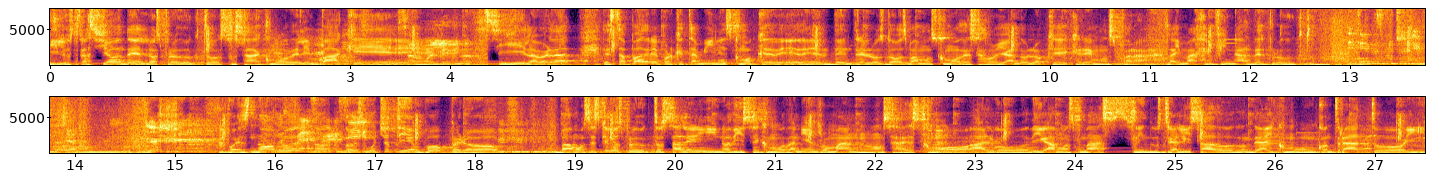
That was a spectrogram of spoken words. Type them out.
Ilustración de los productos, o sea, como del empaque. Está eh, muy linda. Sí, la verdad está padre porque también es como que de, de- de entre los dos vamos como desarrollando lo que queremos para la imagen final del producto. ¿Y tienes mucho tiempo trabajando? Pues no, no, no, no es mucho tiempo, pero vamos, es que los productos salen y no dice como Daniel Román, ¿no? O sea, es como algo, digamos, más industrializado, donde hay como un contrato y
